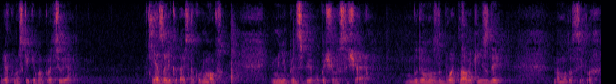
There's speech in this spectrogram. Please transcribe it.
як воно скільки воно працює. Я взагалі катаюсь на Кові Максу. І мені, в принципі, поки що вистачає. Будемо здобувати навики їзди на мотоциклах.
